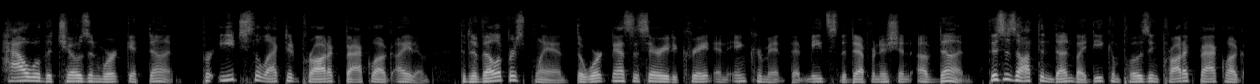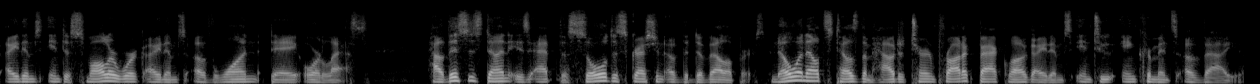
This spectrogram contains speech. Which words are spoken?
How will the chosen work get done? For each selected product backlog item, the developers plan the work necessary to create an increment that meets the definition of done. This is often done by decomposing product backlog items into smaller work items of one day or less. How this is done is at the sole discretion of the developers. No one else tells them how to turn product backlog items into increments of value.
